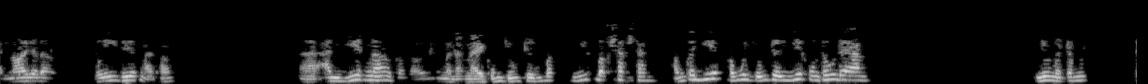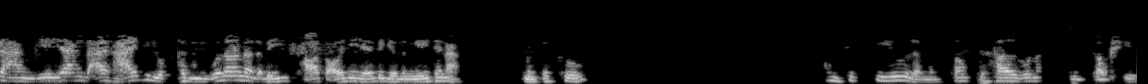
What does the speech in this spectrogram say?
anh nói cái đó. Lý thuyết mà thôi. À, anh giết nó có tội nhưng mà đằng này cũng chủ trương bất giết bất sát sanh. Không có giết không có chủ trương giết con thú để ăn. Nhưng mà trong tràn về gian đại hải cái luật hình của nó nó đã bị thọ tội như vậy. Bây giờ mình nghĩ thế nào? Mình phải cứu. Anh chút chiếu là mình có cái hơi của nó mình cầu siêu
